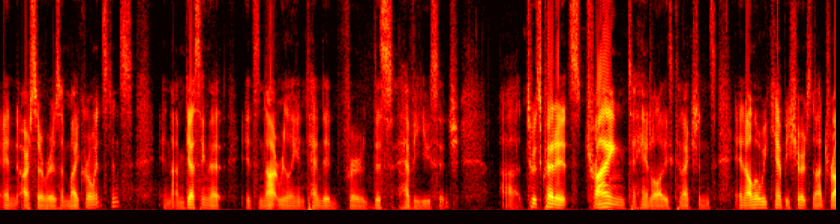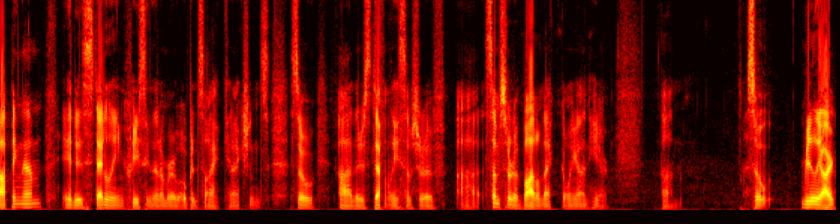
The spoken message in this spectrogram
and our server is a micro instance, and I'm guessing that it's not really intended for this heavy usage. Uh, to its credit, it's trying to handle all these connections, and although we can't be sure it's not dropping them, it is steadily increasing the number of open socket connections. So uh, there's definitely some sort of uh, some sort of bottleneck going on here. Um, so really, our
